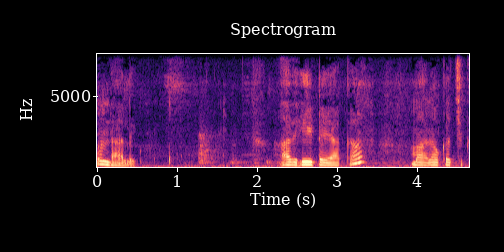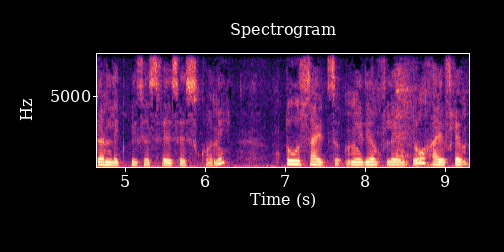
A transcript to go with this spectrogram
ఉండాలి. అది హీట్ అయ్యాక మనం ఒక చికెన్ లెగ్ పీసెస్ వేసేసుకొని two sides medium flame to high flame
